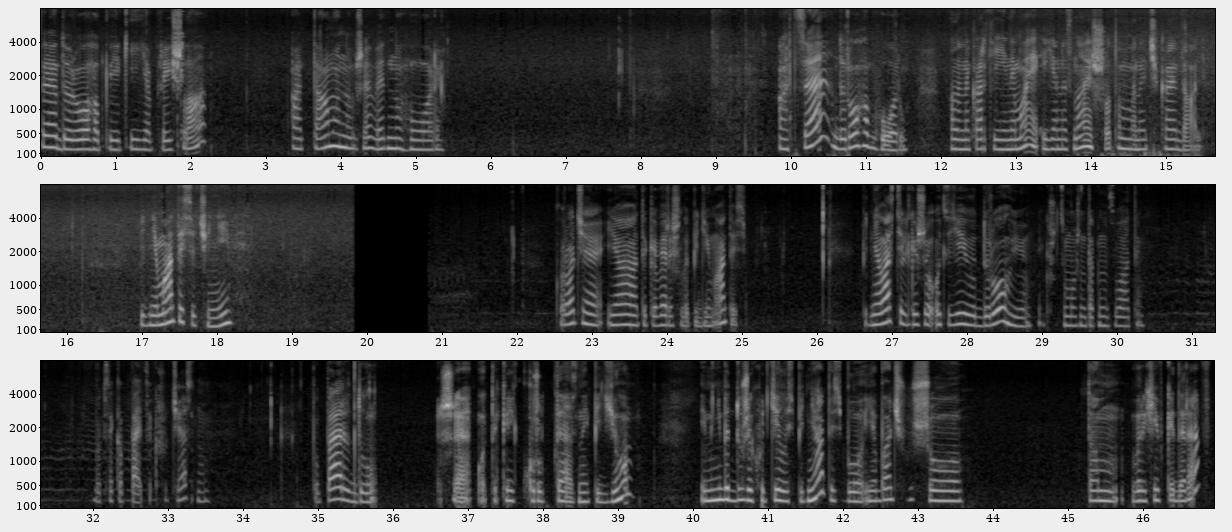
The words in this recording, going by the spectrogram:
Це дорога, по якій я прийшла, а там воно вже видно гори. А це дорога вгору. Але на карті її немає, і я не знаю, що там мене чекає далі. Підніматися чи ні. Коротше, я таки вирішила підійматись. Піднялась тільки що оцією дорогою, якщо це можна так назвати. Бо це капець, якщо чесно. Попереду ще отакий крутезний підйом. І мені би дуже хотілося піднятись, бо я бачу, що там верхівки дерев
